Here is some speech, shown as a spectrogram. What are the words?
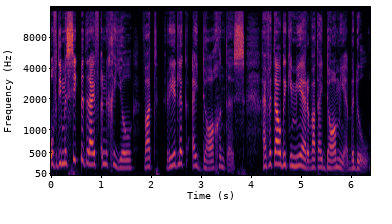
of die musiekbedryf in geheel wat redelik uitdagend is. Hy vertel bietjie meer wat hy daarmee bedoel.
